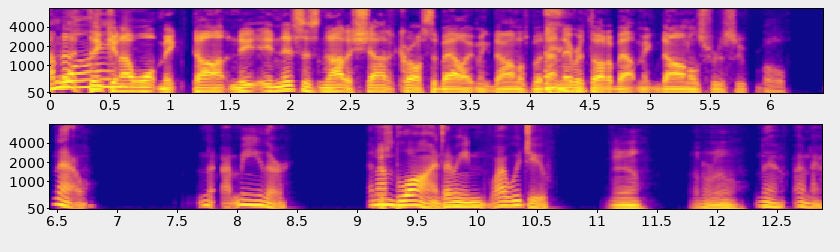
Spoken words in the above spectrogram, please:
I'm not thinking I want McDonald's, and this is not a shot across the bow at McDonald's, but I never thought about McDonald's for the Super Bowl. No, N- uh, me either. And I'm Just- blind. I mean, why would you? Yeah, I don't know. No, I know.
